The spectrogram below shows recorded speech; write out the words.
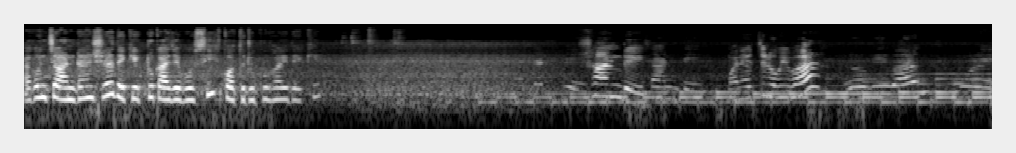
এখন চান টান সেরে দেখি একটু কাজে বসি কতটুকু হয় দেখি। সানডে সানডে মানে হচ্ছে রবিবার? রবিবার পরে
